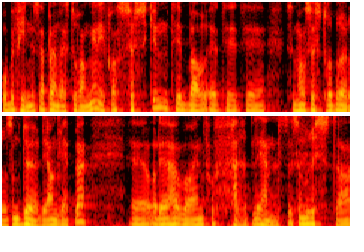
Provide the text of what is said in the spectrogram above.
å befinne seg på den restauranten, fra søsken til bar, eh, til, til, som har søstre og brødre som døde i angrepet. Eh, og det var en forferdelig hendelse som rysta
